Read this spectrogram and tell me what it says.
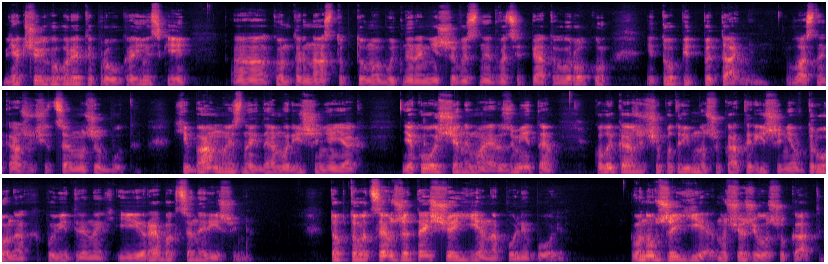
якщо й говорити про український контрнаступ, то, мабуть, не раніше весни 25-го року, і то під питанням. Власне кажучи, це може бути. Хіба ми знайдемо рішення, як, якого ще немає? Розумієте? Коли кажуть, що потрібно шукати рішення в дронах повітряних і ребах, це не рішення. Тобто, це вже те, що є на полі бою. Воно вже є. Ну що ж його шукати?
